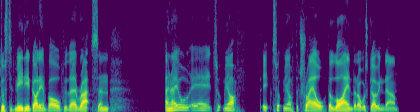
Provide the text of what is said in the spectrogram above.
Dusted Media got involved with their rats, and and they all it took me off. It took me off the trail, the line that I was going down.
